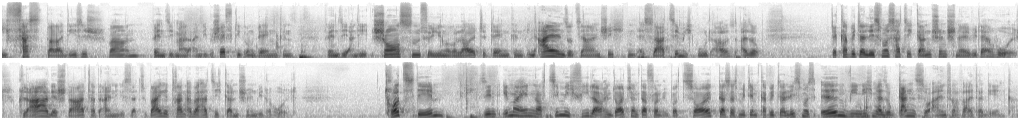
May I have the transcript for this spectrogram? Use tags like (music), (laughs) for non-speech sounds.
die fast paradiesisch waren, wenn Sie mal an die Beschäftigung denken, wenn Sie an die Chancen für jüngere Leute denken, in allen sozialen Schichten. Es sah ziemlich gut aus. Also der Kapitalismus hat sich ganz schön schnell wieder erholt. Klar, der Staat hat einiges dazu beigetragen, aber er hat sich ganz schön wiederholt. Trotzdem sind immerhin noch ziemlich viele, auch in Deutschland, davon überzeugt, dass es mit dem Kapitalismus irgendwie nicht mehr so ganz so einfach weitergehen kann.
